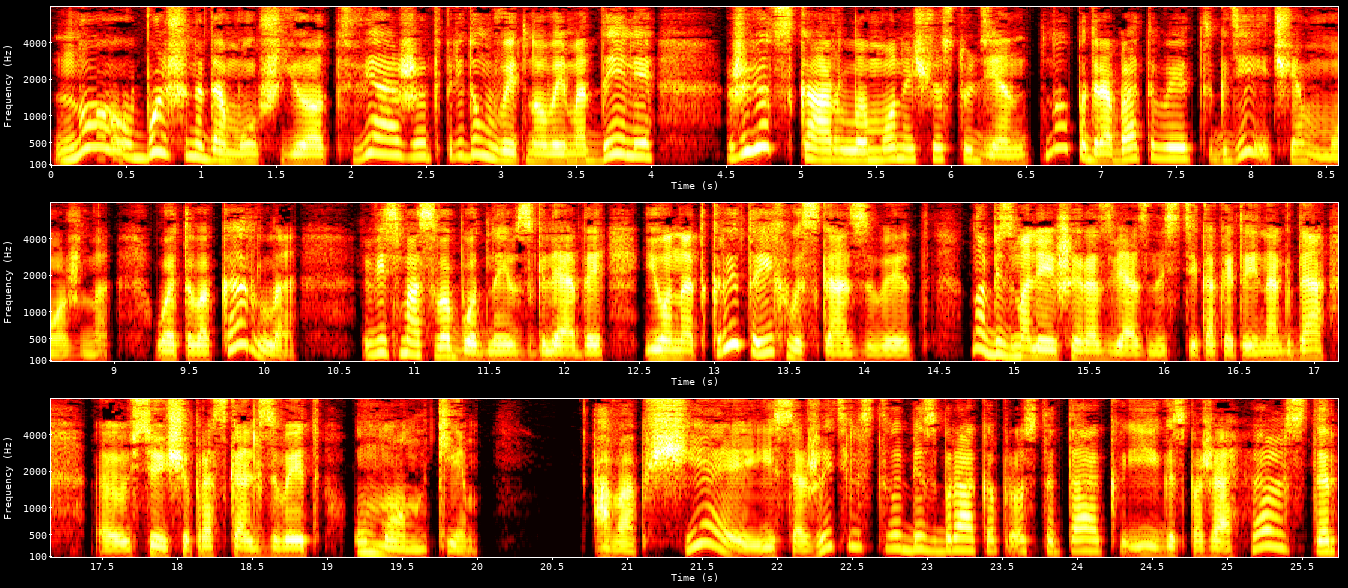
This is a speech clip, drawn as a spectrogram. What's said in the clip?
но больше на дому шьет, вяжет, придумывает новые модели, живет с Карлом, он еще студент, но подрабатывает где и чем можно. У этого Карла весьма свободные взгляды, и он открыто их высказывает, но без малейшей развязности, как это иногда э, все еще проскальзывает у Монки. А вообще и сожительство без брака просто так, и госпожа Хельстер,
